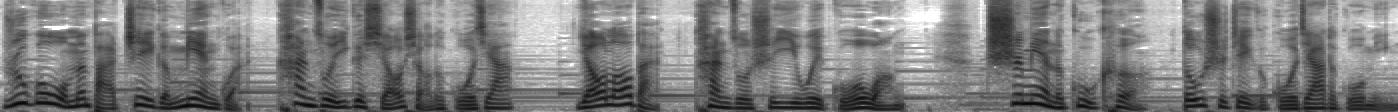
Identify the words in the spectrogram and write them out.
如果我们把这个面馆看作一个小小的国家，姚老板看作是一位国王，吃面的顾客都是这个国家的国民，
